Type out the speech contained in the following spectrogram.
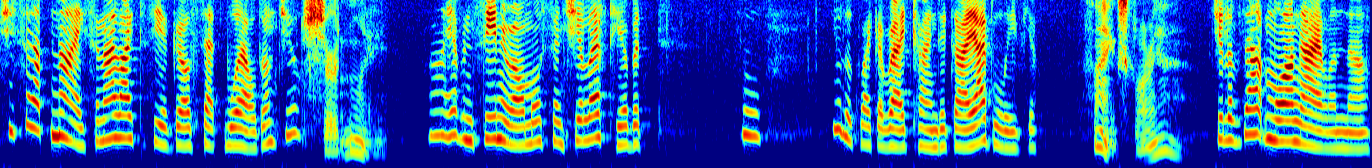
She's set up nice, and I like to see a girl set well, don't you? Certainly. I haven't seen her almost since she left here, but. Well, you look like a right kind of guy. I believe you. Thanks, Gloria. She lives out in Long Island now.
